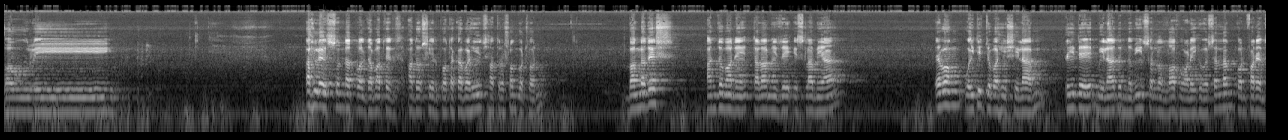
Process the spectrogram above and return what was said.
قولي আহলে সুন্নাত ওয়াল জামাতের আদর্শের পতাকাবাহী ছাত্র সংগঠন বাংলাদেশ আঞ্জমানে তালামিজে ইসলামিয়া এবং ঐতিহ্যবাহী শিলাম ঈদে মিলাদুলনবী সাল্লাহ আলহি ওয়াসাল্লাম কনফারেন্স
